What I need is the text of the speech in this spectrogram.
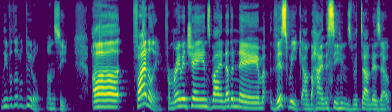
leave a little doodle on the seat. Uh, finally, from Raymond Chains by another name. This week on Behind the Scenes with Tom Izzo,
